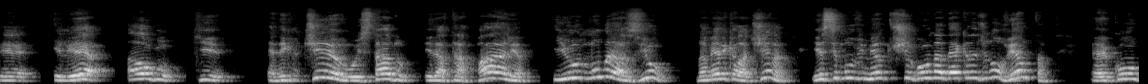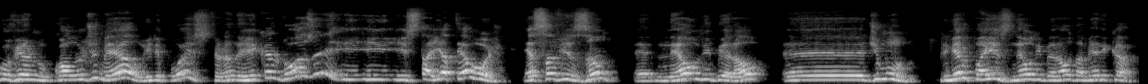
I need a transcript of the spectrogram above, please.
é, ele é algo que é negativo, o Estado ele atrapalha. E o, no Brasil, na América Latina, esse movimento chegou na década de 90 é, com o governo Collor de Mello e depois Fernando Henrique Cardoso e, e, e está aí até hoje. Essa visão é, neoliberal é, de mundo. primeiro país neoliberal da América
